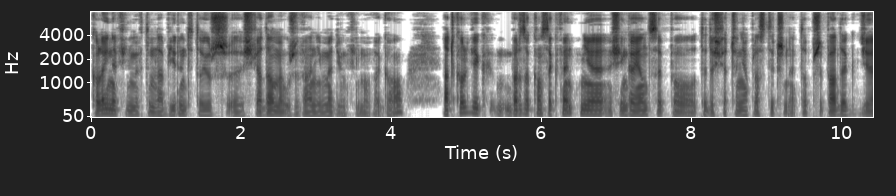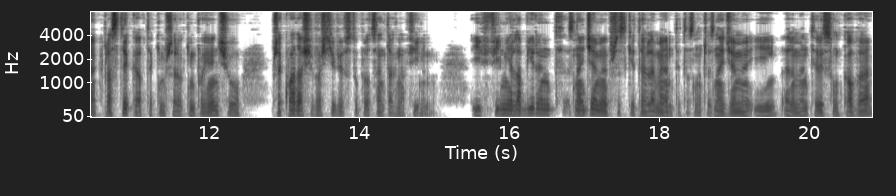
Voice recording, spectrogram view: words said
Kolejne filmy, w tym Labirynt, to już e, świadome używanie medium filmowego, aczkolwiek bardzo konsekwentnie sięgające po te doświadczenia plastyczne. To przypadek, gdzie plastyka w takim szerokim pojęciu przekłada się właściwie w 100% na film. I w filmie Labirynt znajdziemy wszystkie te elementy, to znaczy znajdziemy i elementy rysunkowe,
